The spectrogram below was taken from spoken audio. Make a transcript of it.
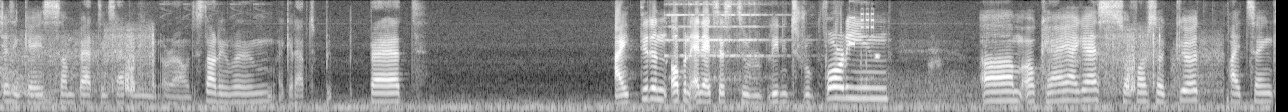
Just in case some bad things happening around the starting room, I could have to be prepared. I didn't open any access to leading to room 14. Um, okay, I guess so far so good. I think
